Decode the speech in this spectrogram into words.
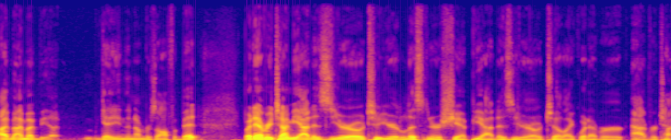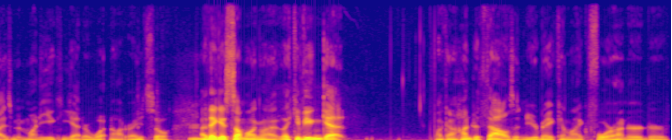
I, I might be uh, getting the numbers off a bit, but every time you add a zero to your listenership, you add a zero to like whatever advertisement money you can get or whatnot, right? So Mm-hmm. I think it's something like that. Like if you can get like a hundred thousand, you're making like four hundred or ma-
